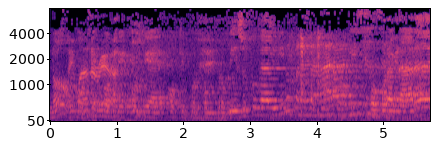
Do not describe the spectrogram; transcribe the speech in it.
No, estoy o más que, arriba. o que- o que- o que por compromiso con alguien Para agradar a alguien. o por agradar a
